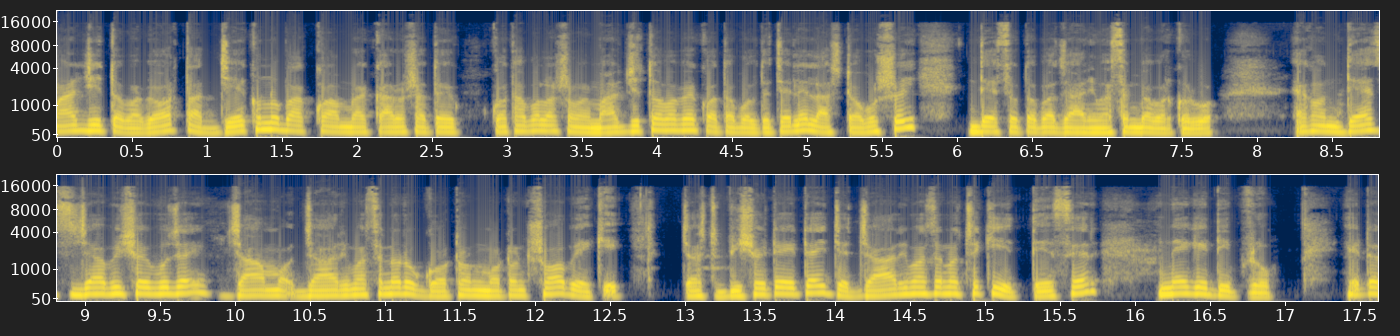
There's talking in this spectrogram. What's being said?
মার্জিত ভাবে অর্থাৎ যে কোনো বাক্য আমরা কারোর সাথে কথা বলার সময় মার্জিত ভাবে কথা বলতে চাইলে লাস্টে অবশ্যই দেশ অথবা জারিমাসেন ব্যবহার করব। এখন দেশ যা বিষয় বোঝায় যা জারিমাসেনেরও গঠন মটন সব একই। জাস্ট বিষয়টা এটাই যে জারিমাসেন হচ্ছে কি দেশের নেগেটিভ রূপ। এটা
